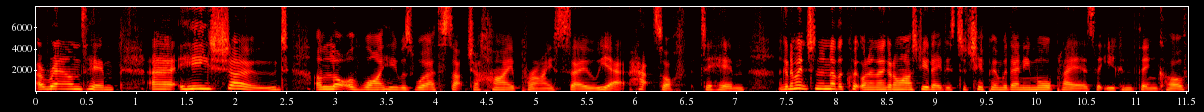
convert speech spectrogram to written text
around him. Uh, he showed a lot of why he was worth such a high price. So, yeah, hats off to him. I'm going to mention another quick one and I'm going to ask you ladies to chip in with any more players that you can think of.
